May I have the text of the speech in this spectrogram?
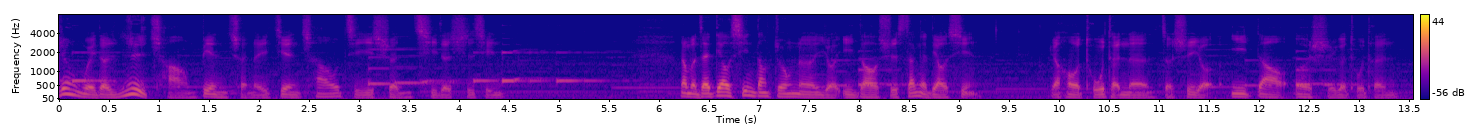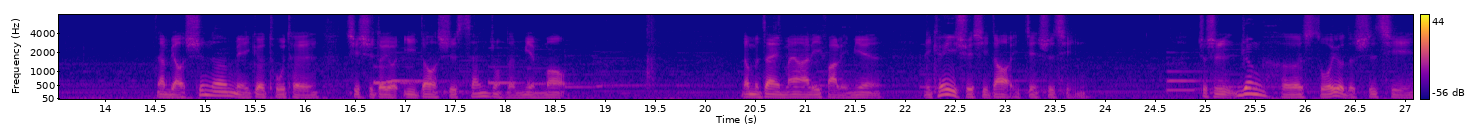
认为的日常变成了一件超级神奇的事情。那么在调性当中呢，有一到十三个调性，然后图腾呢，则是有一到二十个图腾。那表示呢，每个图腾其实都有一到十三种的面貌。那么在玛雅历法里面，你可以学习到一件事情，就是任何所有的事情，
